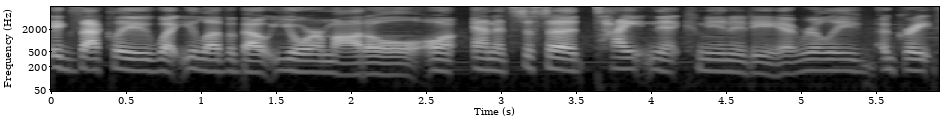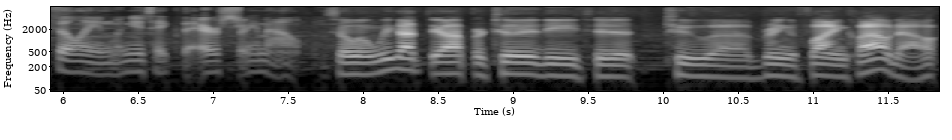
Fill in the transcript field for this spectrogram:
exactly what you love about your model and it's just a tight-knit community a really a great feeling when you take the airstream out so when we got the opportunity to to uh, bring the flying cloud out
